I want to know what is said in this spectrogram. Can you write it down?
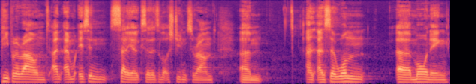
people around, and, and it's in Selly so there's a lot of students around. Um, and, and so one uh, morning,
